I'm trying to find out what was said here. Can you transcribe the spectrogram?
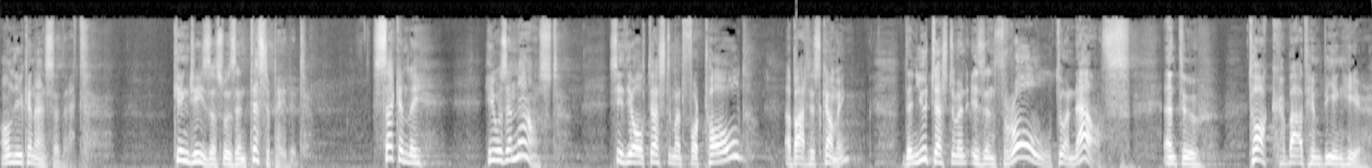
Only you can answer that. King Jesus was anticipated. Secondly, he was announced. See, the Old Testament foretold about his coming. The New Testament is enthralled to announce and to talk about him being here.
